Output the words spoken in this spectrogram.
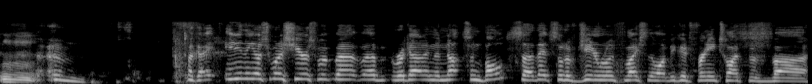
Mhm. Okay. Anything else you want to share us with, uh, uh, regarding the nuts and bolts? Uh, that sort of general information that might be good for any type of uh,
